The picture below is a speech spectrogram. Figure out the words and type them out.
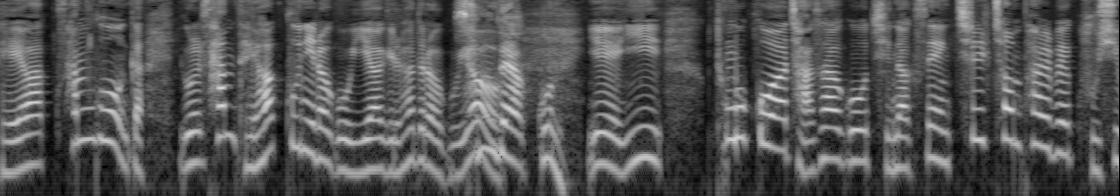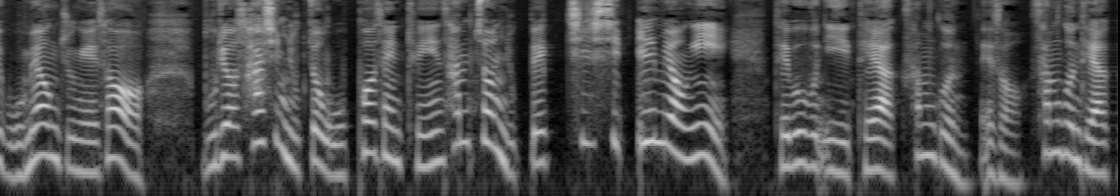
대학 3구 그러니까 이걸 3대학군이라고 이야기를 하더라고요. 3대학군. 예, 이 특목고와 자사고 진학생 7,895명 중에서 무려 46.5%인 3,671명이 대부분 이 대학 3군에서 3군 대학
